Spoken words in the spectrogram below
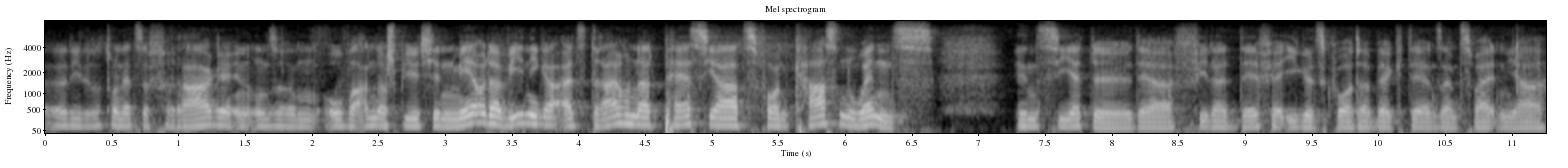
äh, die dritte und letzte Frage in unserem Over-Under-Spielchen. Mehr oder weniger als 300 Pass-Yards von Carson Wentz in Seattle, der Philadelphia Eagles Quarterback, der in seinem zweiten Jahr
